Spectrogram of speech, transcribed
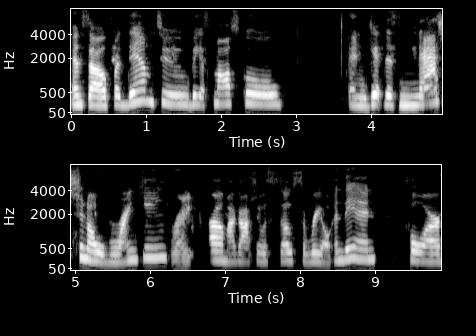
And so for them to be a small school and get this national ranking, Right. oh my gosh, it was so surreal. And then for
